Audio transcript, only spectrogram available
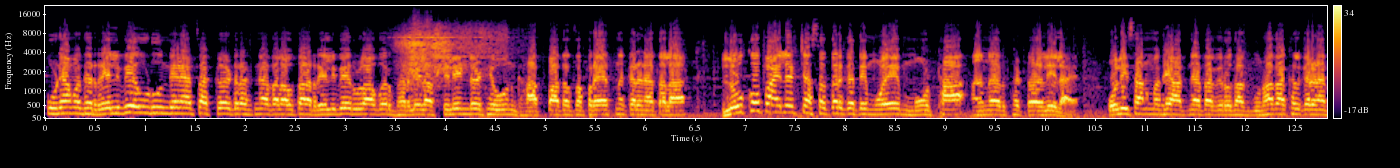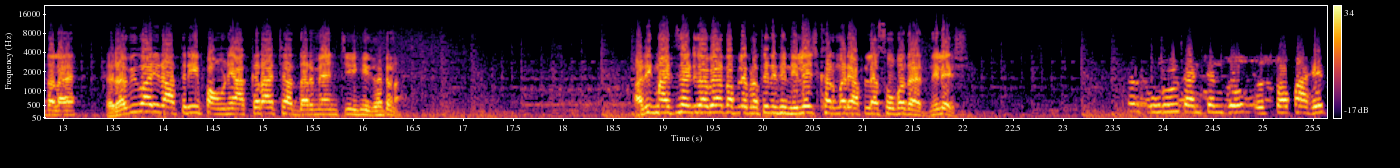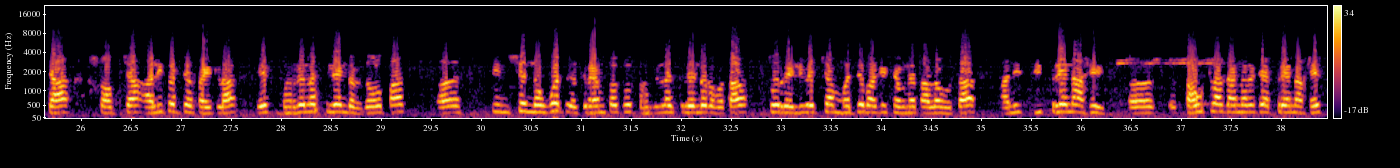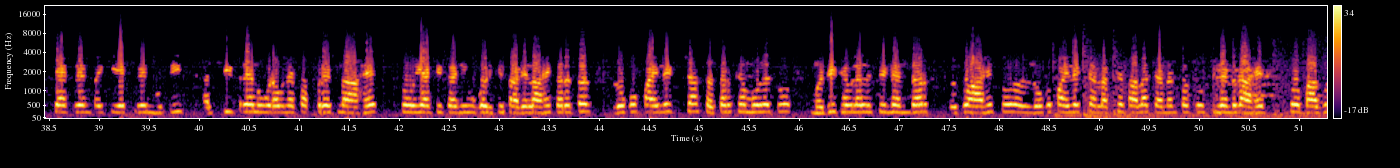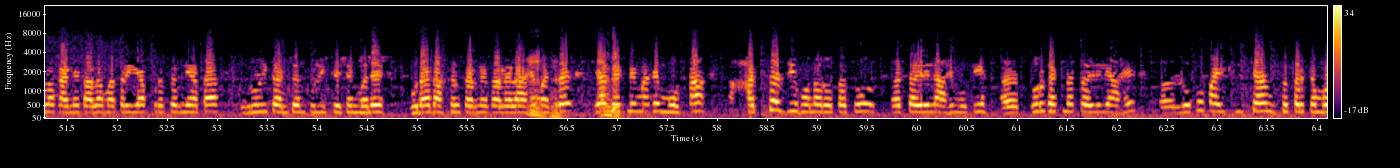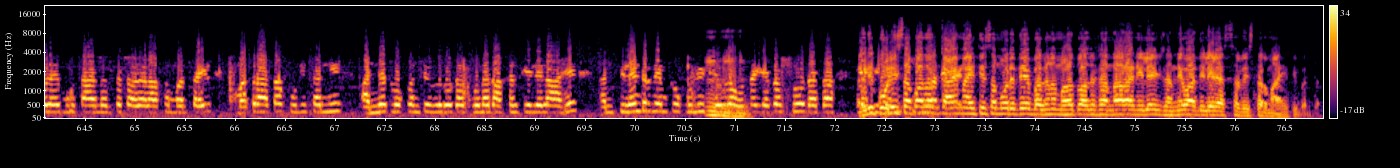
पुण्यामध्ये रेल्वे उडवून देण्याचा कट रचण्यात आला होता. रेल्वे रुळावर भरलेला सिलेंडर ठेवून घातपाताचा प्रयत्न करण्यात आला. लोको पायलटच्या सतर्कतेमुळे मोठा अनर्थ टळलेला आहे. पोलिसांमध्ये अज्ञाताविरोधात गुन्हा दाखल करण्यात आलाय रविवारी रात्री पावणे अकराच्या दरम्यानची ही घटना. अधिक माहितीसाठी जाऊयात. आपले प्रतिनिधी निलेश खरमरे आपल्यासोबत आहेत. निलेश. तर उरुळ कांचन जो स्टॉप आहे. त्या स्टॉपच्या अलीकडच्या साईडला एक भरलेला सिलेंडर जवळपास तीनशे नव्वद ग्रॅमचा जो भरलेला सिलेंडर होता तो रेल्वेच्या मध्यभागी ठेवण्यात आला होता. आणि जी ट्रेन आहे साऊथला जाणाऱ्या ज्या ट्रेन आहेत त्या ट्रेनपैकी एक ट्रेन होती. आणि ती ट्रेन उडवण्याचा प्रयत्न आहे. तो या ठिकाणी उघडकीस आलेला आहे. खरं तर लोको पायलटच्या सतर्कमुळे तो मध्ये ठेवलेला सिलेंडर जो आहे तो लोको पायलटच्या लक्षात आला. त्यानंतर जो सिलेंडर आहे तो बाजूला काढण्यात आला. मात्र या प्रकरणी आता रुळी कांचन पोलीस स्टेशनमध्ये गुन्हा दाखल करण्यात आलेला आहे. मात्र या घटनेमध्ये मोठा हादसा जी होणार होता तो टळलेला आहे मोठी दुर्घटना टळलेली आहे. अ, लोको पायलटच्या सतर्कमुळे मोठा अनर्थ टळलेला असं म्हणता येईल. मात्र आता पोलिसांनी अन्य लोकांच्या विरोधात गुन्हा दाखल केलेला आहे आणि सिलेंडर नेमकं कुणी ठेवला होता याचा शोध आता पोलीस तपासात काय. माहिती समोर येते बघणं महत्वाचं ठरणार आहे. निलेश धन्यवाद दिलेल्या सविस्तर माहितीबद्दल.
